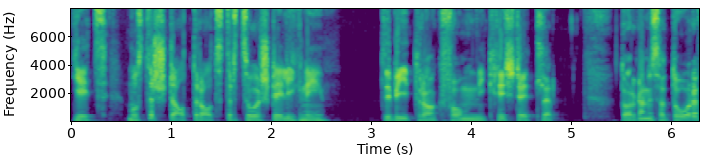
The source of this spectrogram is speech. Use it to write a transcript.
Jetzt muss der Stadtrat dazu Stellung nehmen. Der Beitrag von Niki Stettler. Die Organisatoren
